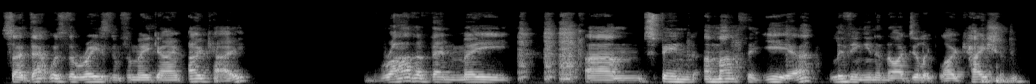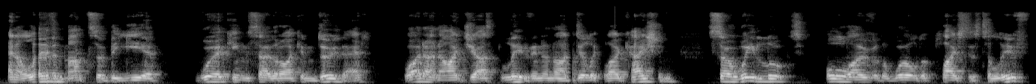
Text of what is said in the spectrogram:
So that was the reason for me going, okay, rather than me um, spend a month a year living in an idyllic location and 11 months of the year working so that I can do that, why don't I just live in an idyllic location? So we looked all over the world at places to live.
